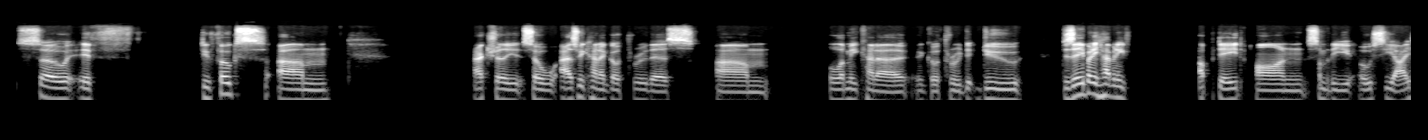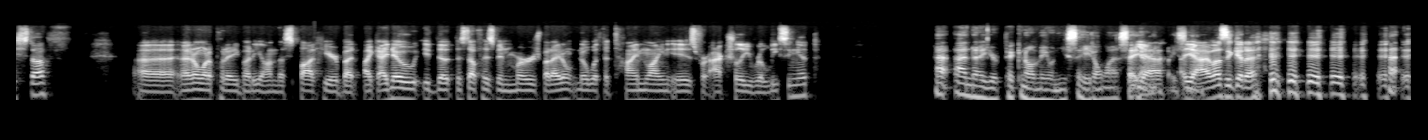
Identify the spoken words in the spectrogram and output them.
so if do folks um actually so as we kind of go through this, um let me kind of go through do does anybody have any update on some of the OCI stuff? Uh, I don't want to put anybody on the spot here, but like I know it, the, the stuff has been merged, but I don't know what the timeline is for actually releasing it. I, I know you're picking on me when you say you don't want to say. Yeah, yeah, I wasn't gonna.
